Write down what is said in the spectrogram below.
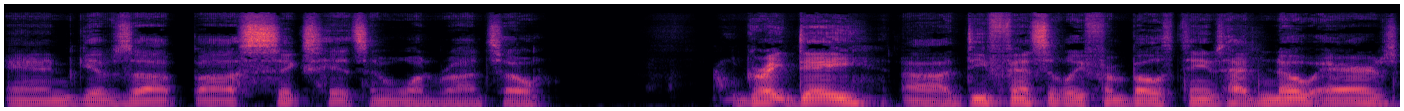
and gives up uh, six hits and one run. So great day uh, defensively from both teams. Had no errors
